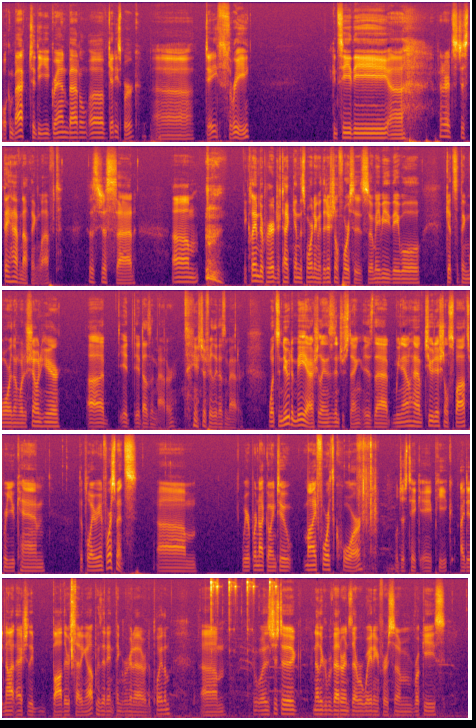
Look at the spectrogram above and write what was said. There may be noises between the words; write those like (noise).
Welcome back to the Grand Battle of Gettysburg, uh, day three. You can see the uh, (laughs) Confederates just they have nothing left. This is just sad. Um, (clears throat) they claim they're prepared to attack again this morning with additional forces, so maybe they will get something more than what is shown here. Uh, it it doesn't matter. (laughs) it just really doesn't matter. What's new to me actually, and this is interesting, is that we now have two additional spots where you can deploy reinforcements. Um, we're, we're not going to. My fourth corps will just take a peek. I did not actually bother setting up because I didn't think we were going to deploy them. Um, it was just a, another group of veterans that were waiting for some rookies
